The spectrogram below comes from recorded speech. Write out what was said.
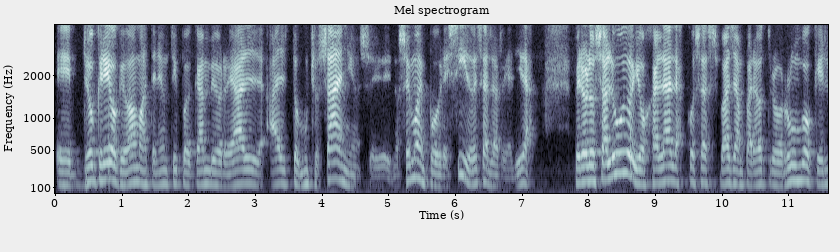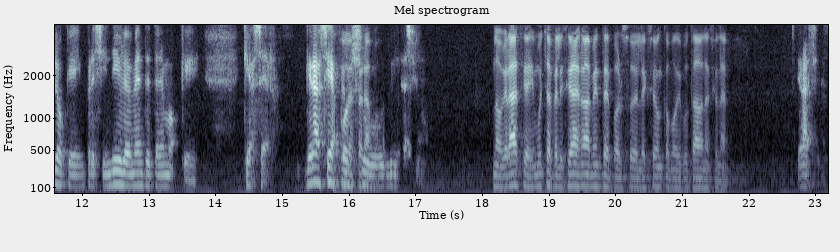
Eh, yo creo que vamos a tener un tipo de cambio real alto muchos años. Eh, nos hemos empobrecido, esa es la realidad. Pero los saludo y ojalá las cosas vayan para otro rumbo, que es lo que imprescindiblemente tenemos que, hacer. Gracias por su invitación. No, gracias y muchas felicidades nuevamente por su elección como diputado nacional. Gracias.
